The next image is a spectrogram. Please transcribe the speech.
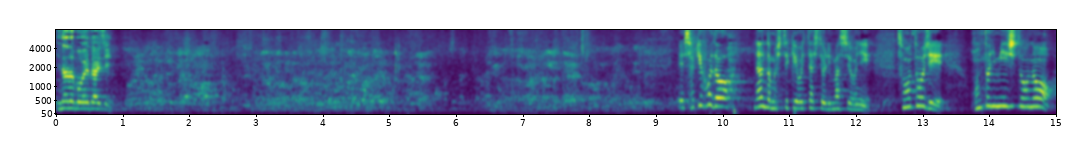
稲田防衛大臣。先ほど何度も指摘をいたしておりますように、その当時、本当に民主党の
